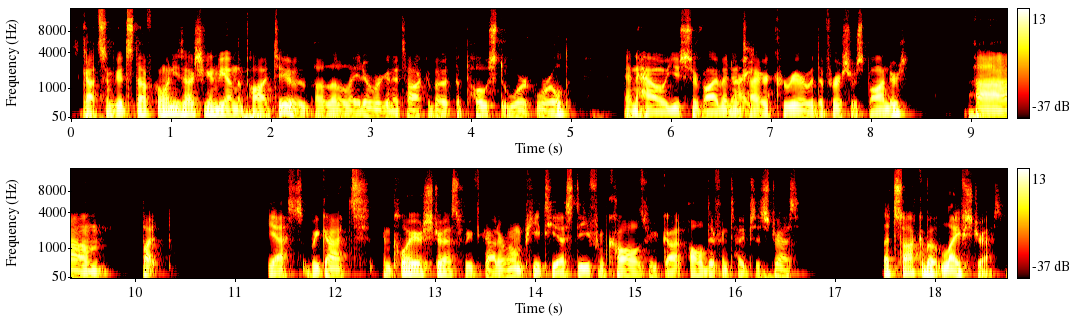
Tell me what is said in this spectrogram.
he's got some good stuff going. He's actually going to be on the pod too a little later. We're going to talk about the post-work world and how you survive an Nice. entire career with the first responders. Um, but yes, we got employer stress. We've got our own PTSD from calls. We've got all different types of stress. Let's talk about life stress.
